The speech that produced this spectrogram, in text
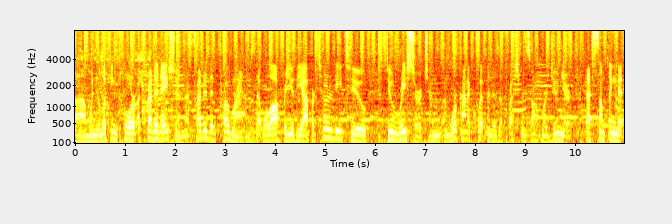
Um, when you're looking for accreditation, accredited programs that will offer you the opportunity to do research and, and, work on equipment as a freshman, sophomore, junior, that's something that,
